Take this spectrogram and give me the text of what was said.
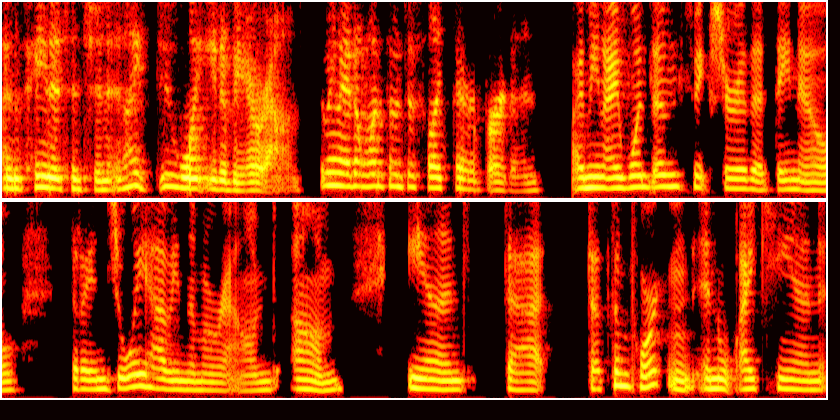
I'm paying attention and I do want you to be around. I mean, I don't want them to feel like they're a burden. I mean, I want them to make sure that they know that I enjoy having them around um, and that that's important and I can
